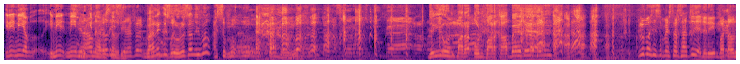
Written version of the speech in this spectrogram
Ini ini yang ini ini Si mungkin Rafael harus nih, tahu si. Rafael Mana geus lulusan sih, Bang? Asup hukum. Jadi unpar unpar kabeh deh. Lu masih semester 1 ya dari 4 tahun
